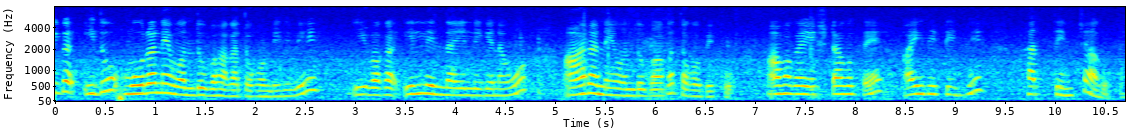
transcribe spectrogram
ಈಗ ಇದು ಮೂರನೇ ಒಂದು ಭಾಗ ತಗೊಂಡಿದ್ದೀವಿ. ಇವಾಗ ಇಲ್ಲಿಂದ ಇಲ್ಲಿಗೆ ನಾವು ಆರನೇ ಒಂದು ಭಾಗ ತಗೋಬೇಕು. ಆವಾಗ ಎಷ್ಟಾಗುತ್ತೆ? ಐದು ಇಟ್ಟಿದ್ವಿ, ಹತ್ತು ಇಂಚ್ ಆಗುತ್ತೆ.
